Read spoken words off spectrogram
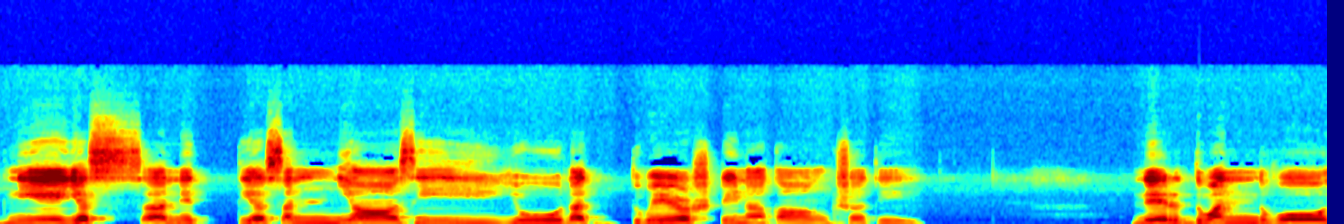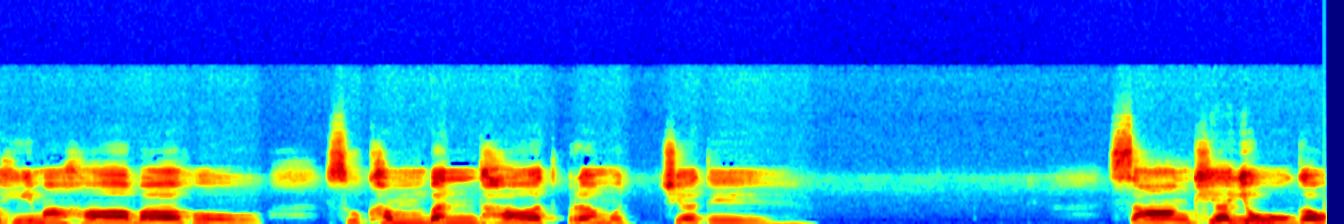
ज्ञेयः स नित्यसन्न्यासी यो न द्वेष्टि न काङ्क्षति निर्द्वन्द्वो हि महाबाहो सुखं बन्धात् प्रमुच्यते। साङ्ख्ययोगौ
